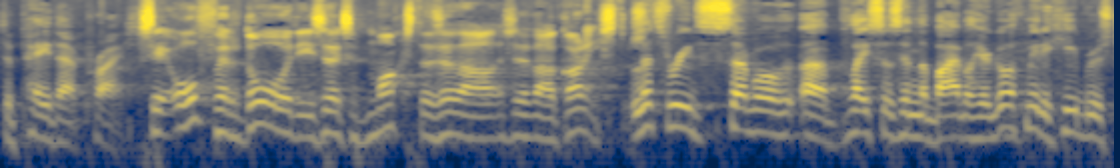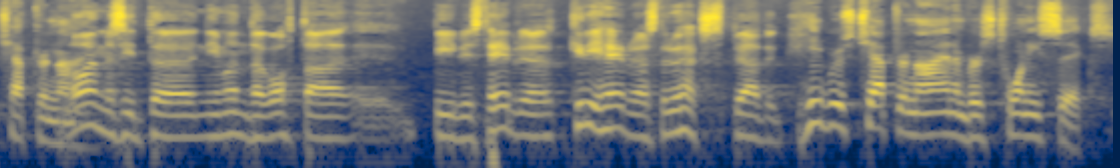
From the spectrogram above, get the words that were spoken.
to pay that price. see ohver toodi selleks, et maksta seda, seda karistust. Let's read several uh, places in the Bible here. Go with me to Hebrews chapter 9. loeme siit äh, nii mõnda kohta piiblist, Heebrea, kiri heebrealastele üheksas peatükk, Hebrews chapter 9 and verse 26.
